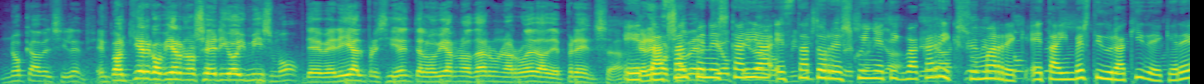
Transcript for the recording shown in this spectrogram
No cabe el silencio. En cualquier gobierno serio hoy mismo debería el presidente del gobierno dar una rueda de prensa. Eta azalpen eskaria ez dator eskuinetik bakarrik sumarrek eta investidurakideek ere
